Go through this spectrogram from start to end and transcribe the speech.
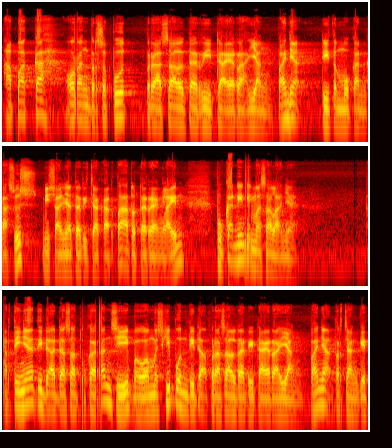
Apakah orang tersebut berasal dari daerah yang banyak ditemukan kasus, misalnya dari Jakarta atau daerah yang lain, bukan ini masalahnya. Artinya tidak ada satu garansi bahwa meskipun tidak berasal dari daerah yang banyak terjangkit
